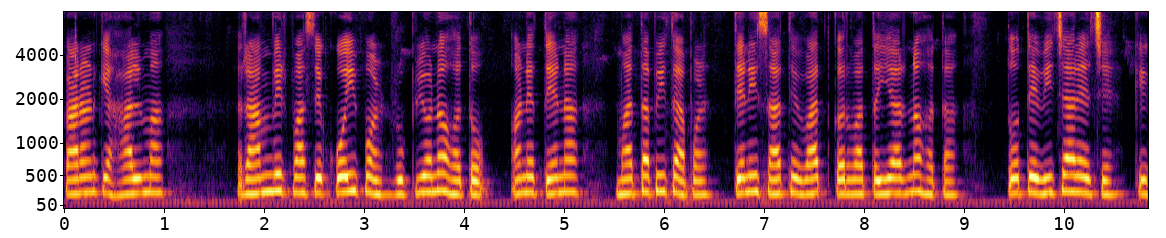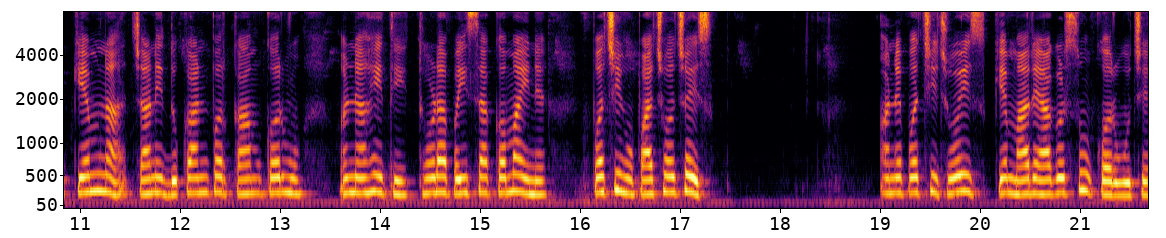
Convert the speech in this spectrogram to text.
કારણ કે હાલમાં રામવીર પાસે કોઈ પણ રૂપિયો ન હતો અને તેના માતા પિતા પણ તેની સાથે વાત કરવા તૈયાર ન હતા, તો તે વિચારે છે કે કેમના ચાની દુકાન પર કામ કરવું અને અહીંથી થોડા પૈસા કમાઈને પછી હું પાછો જઈશ. અને પછી જોઈશ કે મારે આગળ શું કરવું છે,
